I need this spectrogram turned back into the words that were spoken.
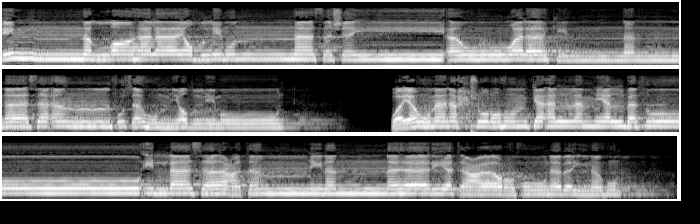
ان الله لا يظلم الناس شيئا ولكن الناس انفسهم يظلمون ويوم نحشرهم كان لم يلبثوا الا ساعه من النهار يتعارفون بينهم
